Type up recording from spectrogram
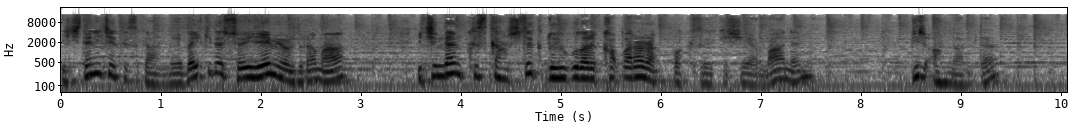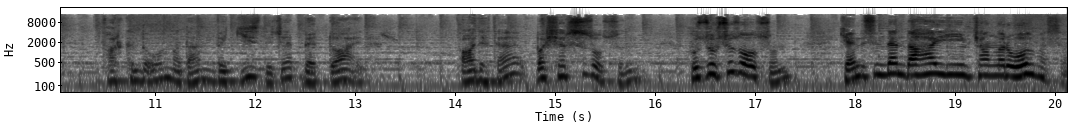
içten içe kıskandığı, belki de söyleyemiyordur ama içinden kıskançlık duyguları kapararak baktığı kişiye manen bir anlamda farkında olmadan ve gizlice beddua eder. Adeta başarısız olsun, huzursuz olsun, kendisinden daha iyi imkanları olmasın.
